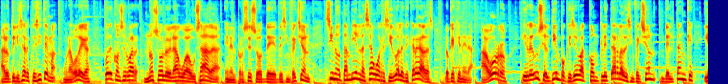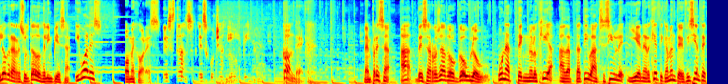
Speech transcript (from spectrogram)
Al utilizar este sistema, una bodega puede conservar no solo el agua usada en el proceso de desinfección, sino también las aguas residuales descargadas, lo que genera ahorro y reduce el tiempo que lleva completar la desinfección del tanque y logra resultados de limpieza iguales o mejores. Estás escuchando Contec la empresa ha desarrollado GoLow, una tecnología adaptativa accesible y energéticamente eficiente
